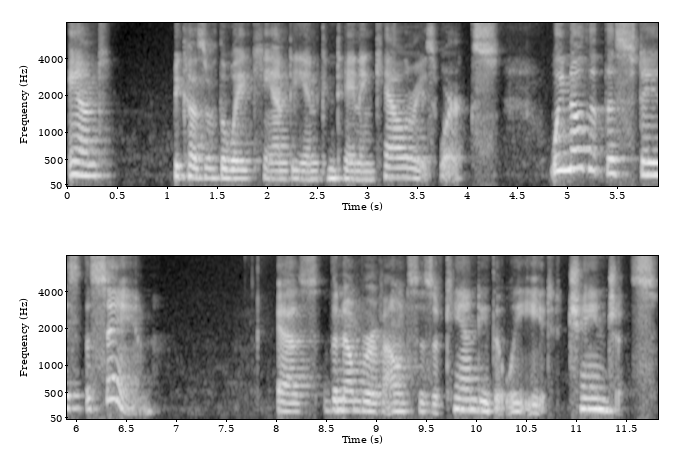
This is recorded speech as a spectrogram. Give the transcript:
And because of the way candy and containing calories works, we know that this stays the same as the number of ounces of candy that we eat changes.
